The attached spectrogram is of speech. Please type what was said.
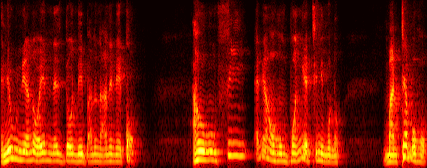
Ɛnyɛ nua na ɔyɛ next door neighbor no na ane ne kɔ. Ahohomfi ɛne ahohombɔne ɛte ne mu no mantam hɔ.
